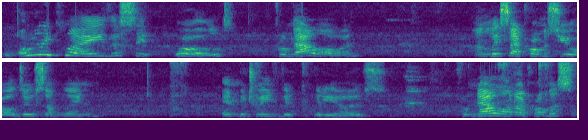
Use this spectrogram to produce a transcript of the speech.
will only play this world from now on, unless I promise you I'll do something in between videos. From now on, I promise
